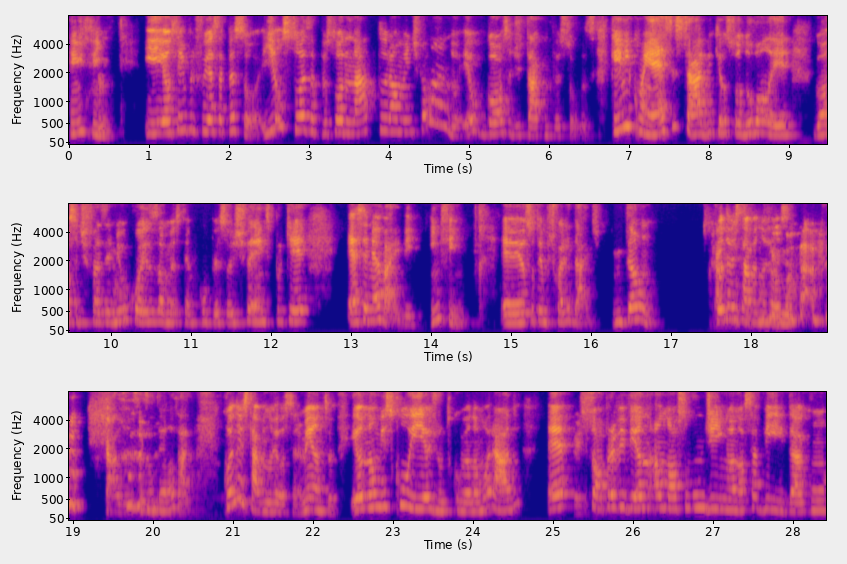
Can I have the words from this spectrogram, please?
Enfim, e eu sempre fui essa pessoa. E eu sou essa pessoa naturalmente falando. Eu gosto de estar com pessoas. Quem me conhece sabe que eu sou do rolê, gosto de fazer mil coisas ao mesmo tempo com pessoas diferentes, porque essa é minha vibe. Enfim, é, eu sou tempo de qualidade. Então, Quando eu estava no relacionamento. Caso vocês não tenham notado. Quando eu estava no relacionamento, eu não me excluía junto com meu namorado, é só para viver o nosso mundinho, a nossa vida, com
